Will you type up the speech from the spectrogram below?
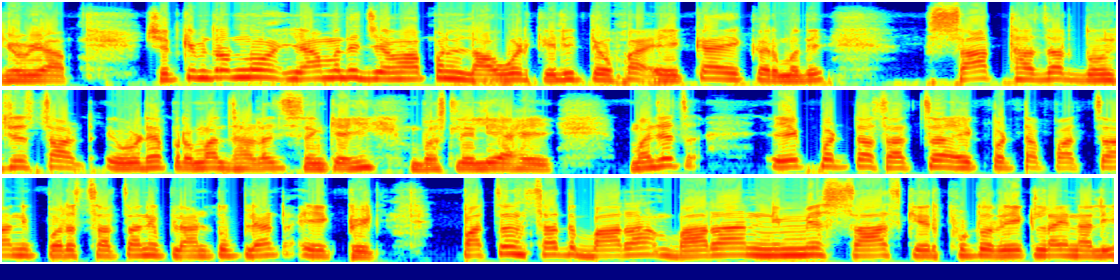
घेऊया. शेतकरी मित्रांनो यामध्ये जेव्हा आपण लागवड केली तेव्हा एका एकरमध्ये सात हजार दोनशे साठ एवढ्या प्रमाणात झाडाची संख्या ही बसलेली आहे. म्हणजेच एक पट्टा सातचा एक पट्टा पाचचा आणि परत सातचा आणि प्लांट टू प्लांट एक फीट पाच सात बारा बारा निम्मे सहा स्क्वेअर फूटवर एक लाईन आली.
